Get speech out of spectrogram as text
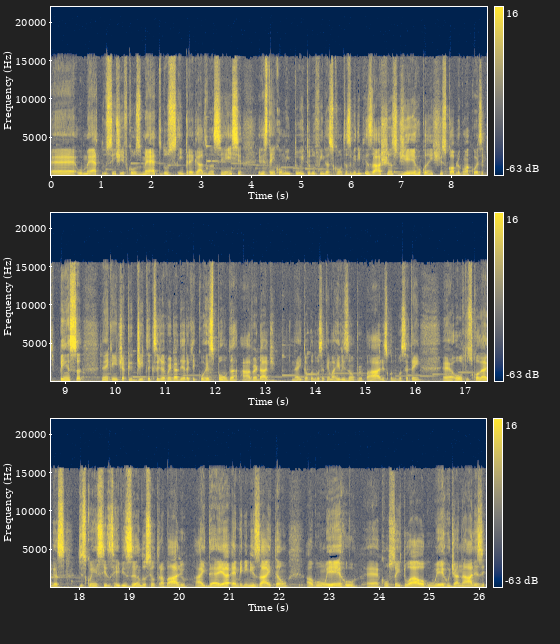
é, o método científico, os métodos empregados na ciência, eles têm como intuito, no fim das contas, minimizar a chance de erro quando a gente descobre alguma coisa que pensa, né, que a gente acredita que seja verdadeira, que corresponda à verdade. Né? Então, quando você tem uma revisão por pares, quando você tem é, outros colegas desconhecidos revisando o seu trabalho, a ideia é minimizar então algum erro é, conceitual, algum erro de análise,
